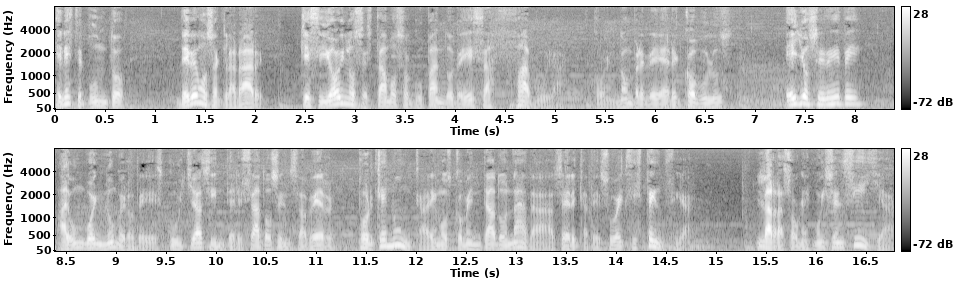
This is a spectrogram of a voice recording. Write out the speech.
En este punto, debemos aclarar que si hoy nos estamos ocupando de esa fábula con el nombre de Hercóbulus, ello se debe a un buen número de escuchas interesados en saber por qué nunca hemos comentado nada acerca de su existencia. La razón es muy sencilla.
